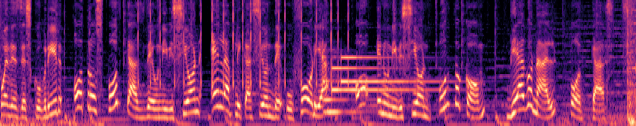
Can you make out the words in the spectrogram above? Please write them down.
Puedes descubrir otros podcasts de Univisión en la aplicación de Euforia o en univision.com diagonal podcasts.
